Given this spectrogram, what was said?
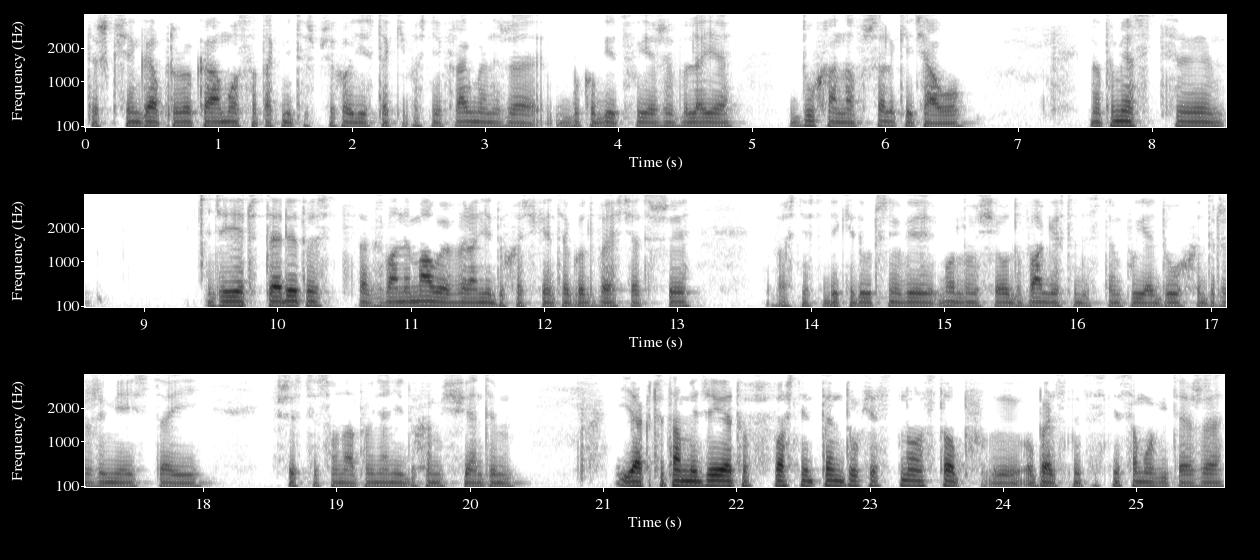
też księga proroka Amosa, tak mi też przychodzi, jest taki właśnie fragment, że Bóg obiecuje, że wyleje ducha na wszelkie ciało. Natomiast e, dzieje 4 to jest tak zwane małe wylanie Ducha Świętego 23. Właśnie wtedy, kiedy uczniowie modlą się o odwagę, wtedy stępuje duch, drży miejsce i wszyscy są napełniani Duchem Świętym. I jak czytamy dzieje, to właśnie ten duch jest non-stop y, obecny. To jest niesamowite, że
